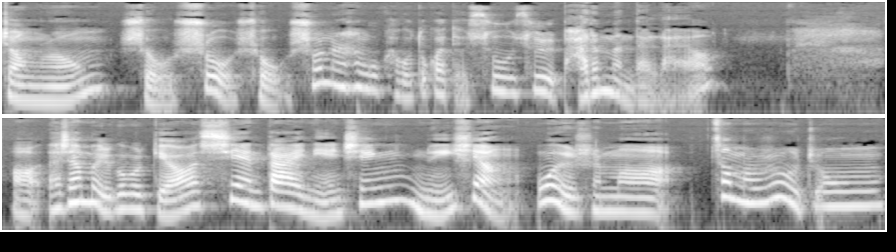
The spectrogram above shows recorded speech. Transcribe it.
정롱, 쇼수, 쇼수는 한국하고 똑같아요. 수술 발음만 달라요. 어, 다시 한번 읽어볼게요. 现代年轻女性为什么这么热衷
